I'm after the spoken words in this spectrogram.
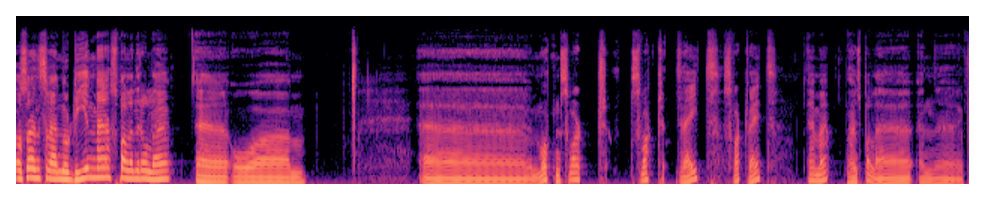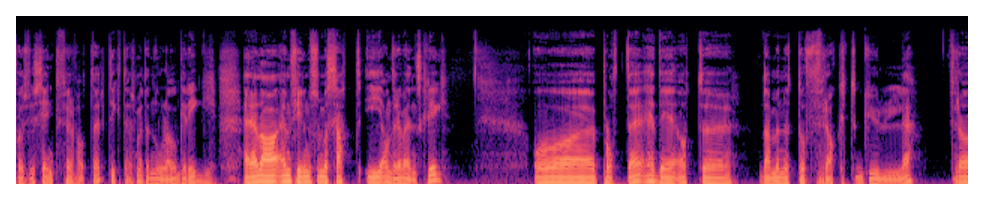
og så en Sven Nordin med, spiller en rolle. Eh, og eh, Morten Svart Svartveit Svartveit er med. Han spiller en uh, forholdsvis kjent forfatter, dikter, som heter Nordahl Grieg. Her er da en film som er satt i andre verdenskrig. Og plottet er det at uh, de er nødt til å frakte gullet fra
